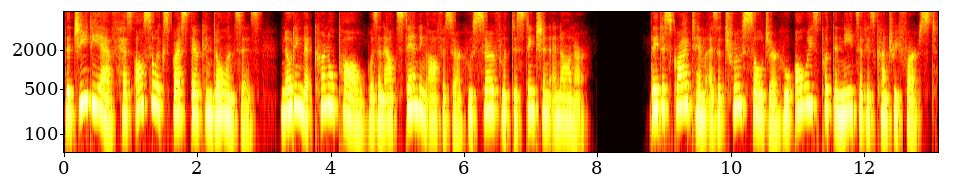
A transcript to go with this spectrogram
The GDF has also expressed their condolences, noting that Colonel Paul was an outstanding officer who served with distinction and honor. They described him as a true soldier who always put the needs of his country first.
